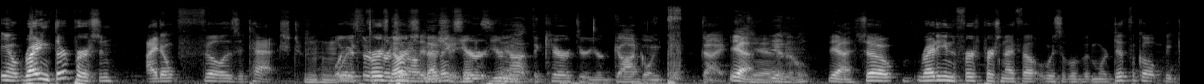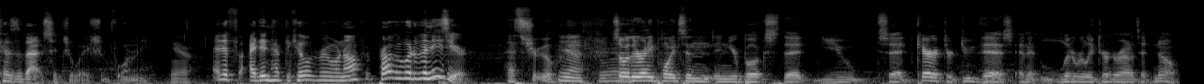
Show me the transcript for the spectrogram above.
you know, writing third person, I don't feel as attached. Mhm. well, you're With third first person person, that omniscient. makes You're sense. you're Yeah. not the character. You're God going die. Yeah. Yeah. You know. Yeah. So writing in the first person, I felt was a little bit more difficult because of that situation for me. Yeah. And if I didn't have to kill everyone off, it probably would have been easier. That's true. Yeah. So, are there any points in in your books that you said, "Character, do this," and it literally turned around and said, "No"?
